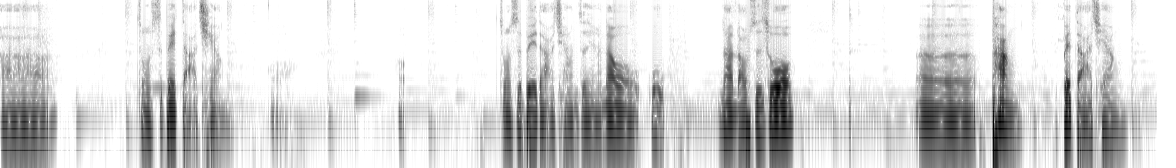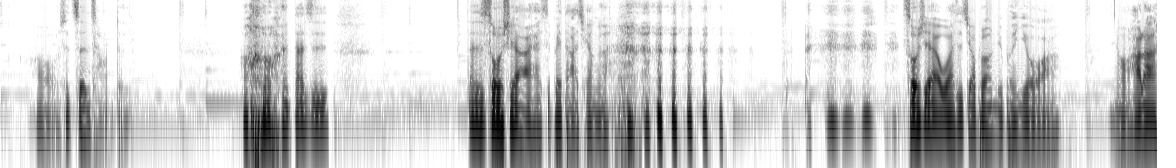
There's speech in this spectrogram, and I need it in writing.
啊，总是被打枪哦，哦，总是被打枪这样。那我我那老实说，呃，胖被打枪哦是正常的，但是但是瘦下来还是被打枪啊，瘦下来我还是交不到女朋友啊。哦，好啦，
